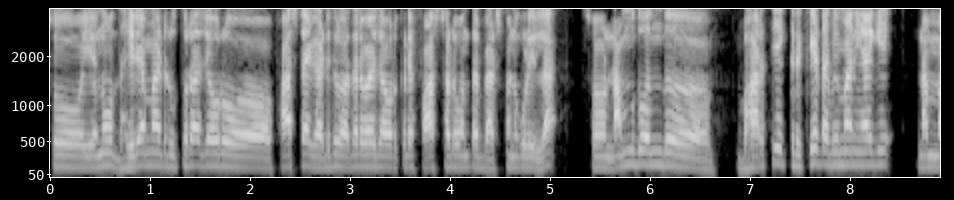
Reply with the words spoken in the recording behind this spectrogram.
ಸೊ ಏನೋ ಧೈರ್ಯ ಮಾಡಿ ಋತುರಾಜ್ ಅವರು ಫಾಸ್ಟ್ ಆಗಿ ಆಡಿದ್ರು. ಅದರ್ವೈಸ್ ಅವ್ರ ಕಡೆ ಫಾಸ್ಟ್ ಆಡುವಂತ ಬ್ಯಾಟ್ಸ್ಮನ್ಗಳಿಲ್ಲ ಸೊ ನಮ್ಮದು ಒಂದು ಭಾರತೀಯ ಕ್ರಿಕೆಟ್ ಅಭಿಮಾನಿಯಾಗಿ ನಮ್ಮ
